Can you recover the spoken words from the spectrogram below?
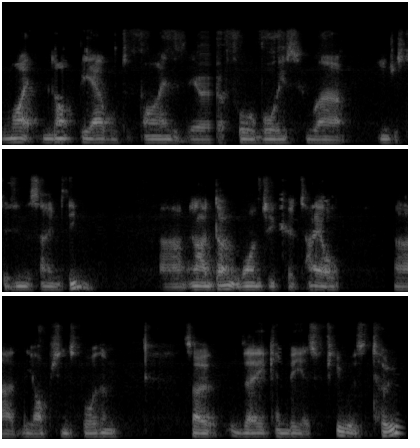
might not be able to find that there are four boys who are interested in the same thing. Um, and I don't want to curtail uh, the options for them. So they can be as few as two.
